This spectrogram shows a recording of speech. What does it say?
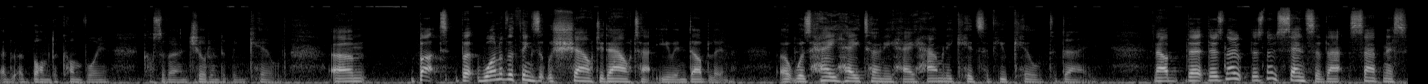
had, had bombed a convoy in Kosovo and children had been killed. Um, but, but one of the things that was shouted out at you in Dublin uh, was, hey, hey, Tony, hey, how many kids have you killed today? Now, there, there's, no, there's no sense of that sadness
